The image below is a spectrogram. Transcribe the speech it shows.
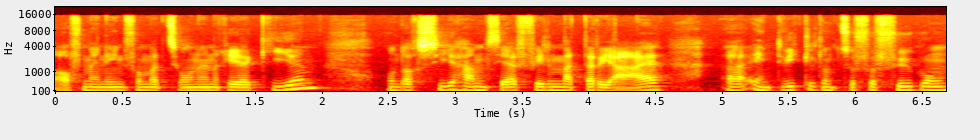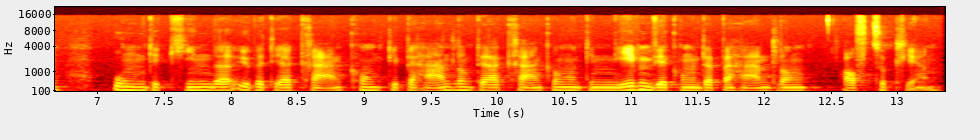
auf meine Informationen reagieren. Und auch sie haben sehr viel Material äh, entwickelt und zur Verfügung, um die Kinder über die Erkrankung, die Behandlung der Erkrankung und die Nebenwirkungen der Behandlung aufzuklären.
